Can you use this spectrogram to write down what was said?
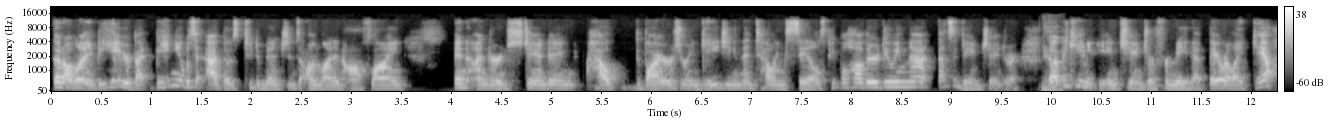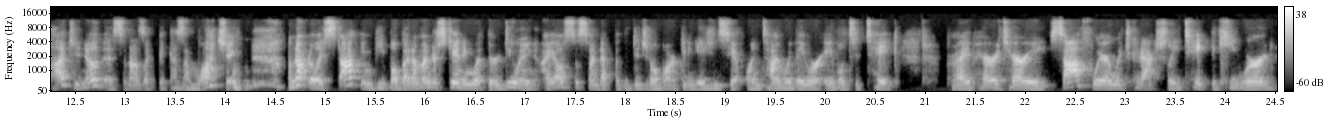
That online behavior, but being able to add those two dimensions, online and offline, and understanding how the buyers are engaging and then telling salespeople how they're doing that, that's a game changer. Yeah. That became a game changer for me that they were like, Yeah, how'd you know this? And I was like, Because I'm watching. I'm not really stalking people, but I'm understanding what they're doing. I also signed up with a digital marketing agency at one time where they were able to take proprietary software, which could actually take the keyword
